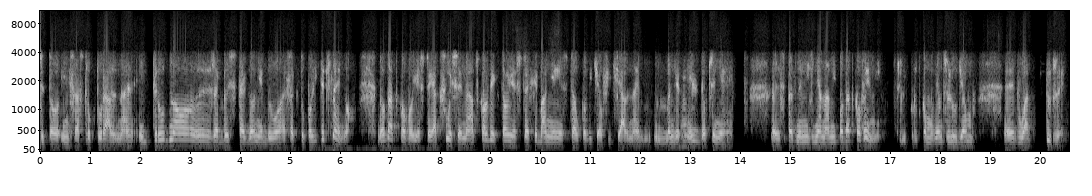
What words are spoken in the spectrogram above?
czy to infrastrukturalne. I trudno, żeby z tego nie było efektu politycznego. Dodatkowo jeszcze, jak słyszymy, aczkolwiek to jeszcze chyba nie jest całkowicie oficjalne, będziemy mieli do czynienia z pewnymi zmianami podatkowymi, czyli krótko mówiąc ludziom e, władzy. E,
